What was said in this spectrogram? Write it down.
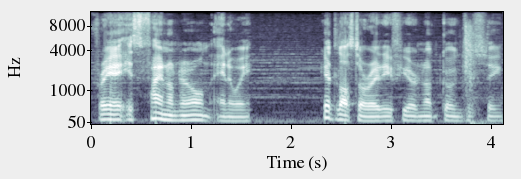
Freya is fine on her own anyway. Get lost already if you're not going to stay.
